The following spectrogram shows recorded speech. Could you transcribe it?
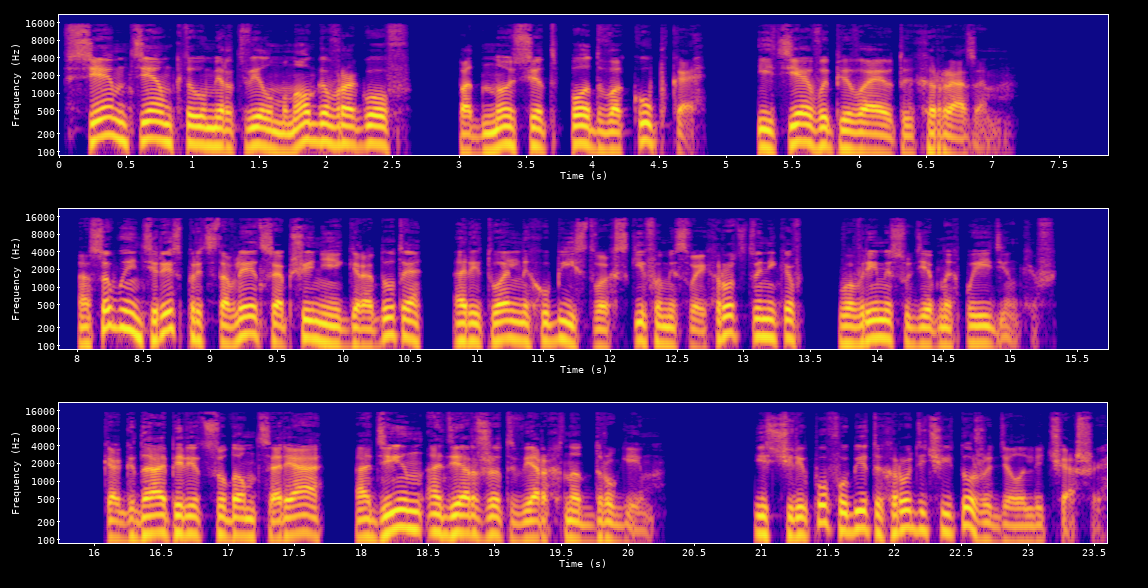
всем тем, кто умертвил много врагов, подносят по два кубка, и те выпивают их разом. Особый интерес представляет сообщение Геродота о ритуальных убийствах скифами своих родственников во время судебных поединков. Когда перед судом царя один одержит верх над другим. Из черепов убитых родичей тоже делали чаши.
